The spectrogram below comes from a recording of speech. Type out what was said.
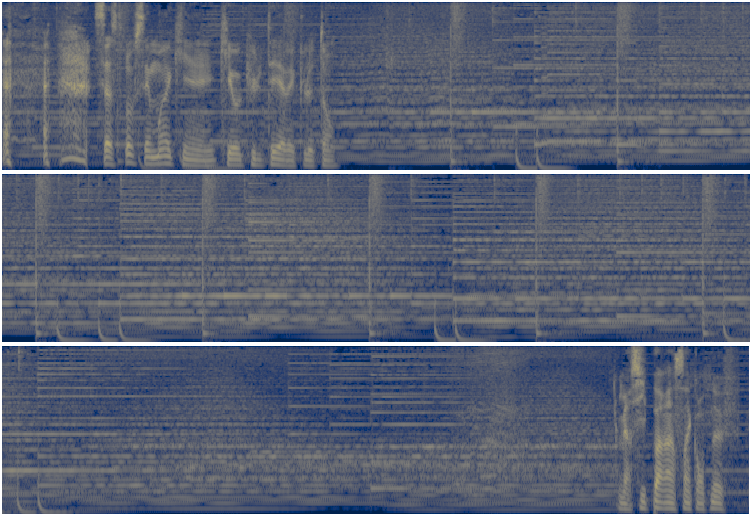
Ça se trouve, c'est moi qui ai, occulté avec le temps. Merci par un 59.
